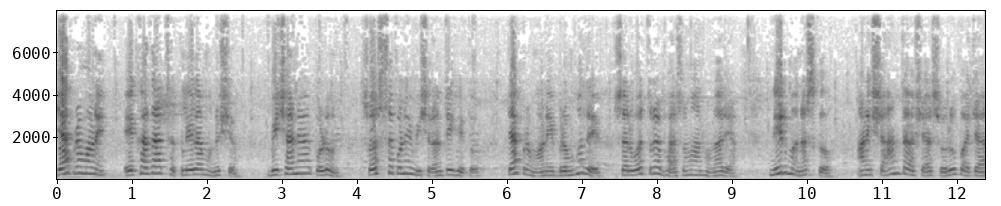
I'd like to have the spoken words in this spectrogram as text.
ज्याप्रमाणे एखादा थकलेला मनुष्य बिछाण्यावर पडून स्वस्थपणे विश्रांती घेतो त्याप्रमाणे ब्रह्मदेव सर्वत्र भासमान होणाऱ्या निर्मनस्क आणि शांत अशा स्वरूपाच्या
